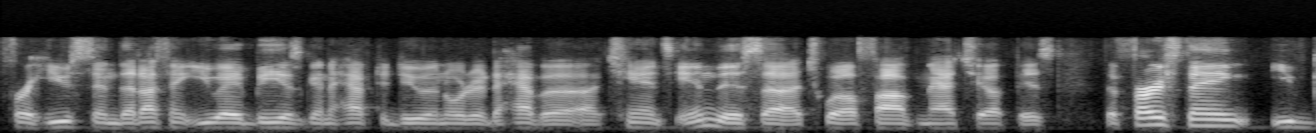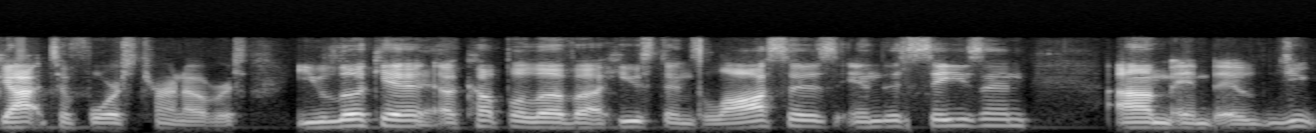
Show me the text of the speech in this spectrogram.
for Houston that I think UAB is going to have to do in order to have a, a chance in this uh, 12-5 matchup is the first thing you've got to force turnovers. You look at yeah. a couple of uh, Houston's losses in this season, um, and uh, you,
